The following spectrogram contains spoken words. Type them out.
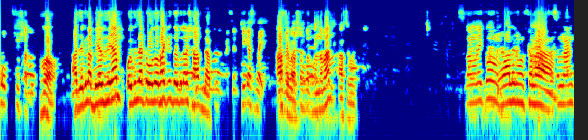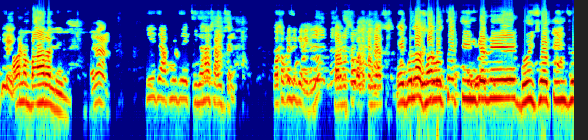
খুব সুস্বাদু। হ আর যেগুলা বেলজিয়াম ওইগুলো একটু ওজন হয় কিন্তু ওইগুলো স্বাদ না। আচ্ছা ঠিক আছে ভাই। আচ্ছা ভাই। অসংখ্য ধন্যবাদ। আচ্ছা ভাই। আসসালামু আলাইকুম। ওয়ালাইকুম আসসালাম। আপনার নাম কি? আমার নাম বাহার আলী। ভাইজান এই যে আপনি যে চীনা হাঁস আনছেন কত কেজি করে এগুলো? সর্বোচ্চ কত কেজি আছে? এগুলো সর্বোচ্চ তিন কেজি দুইশো তিনশো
